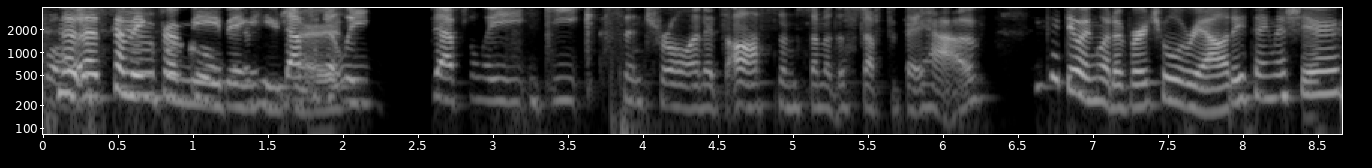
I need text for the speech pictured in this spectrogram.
cool. That's coming from cool. me being it's a huge definitely nerd. definitely geek central, and it's awesome some of the stuff that they have. I think they're doing what a virtual reality thing this year.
